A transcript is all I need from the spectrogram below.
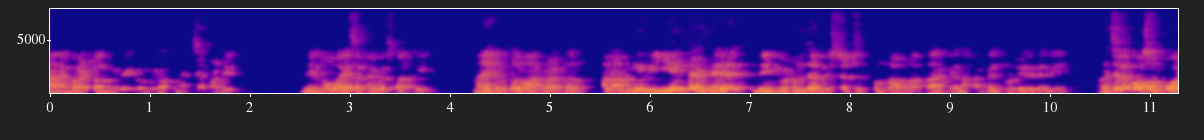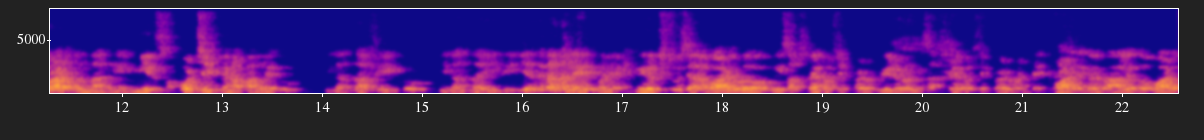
నా నెంబర్ ఎట్లా ఉంది మీ దగ్గర ఉంది కాబట్టి నాకు చెప్పండి. నేను మా వైఎస్ఆర్ కాంగ్రెస్ పార్టీ నాయకులతో మాట్లాడతాను. అన్న మీరు ఏంటంటే నేను న్యూట్రల్ జర్నలిస్ట్ అని చెప్పుకుంటా ఉన్నా దానికి నాకు అభ్యంతరం లేదు కానీ ప్రజల కోసం పోరాడుతున్న దాన్ని మీరు సపోర్ట్ చేయకపోయినా పర్లేదు. ఇదంతా ఫేక్ ఇదంతా ఇది. ఎందుకన్నా లేకపోయి మీరు వచ్చి చూసారా వాడెవడో మీ సబ్స్క్రైబర్ చెప్పాడు వీడెవడో మీ సబ్స్క్రైబర్ చెప్పాడు అంటే వాడి దగ్గర రాలేదో వాడు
